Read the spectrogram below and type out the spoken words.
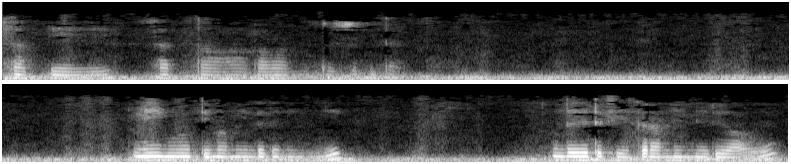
සබ්බේ සත්තා පවන්තු සුපිතත්තා මේ මෝති මම ඉඳදනන්නේ හොඳට සිය කරන්න නිරවාව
